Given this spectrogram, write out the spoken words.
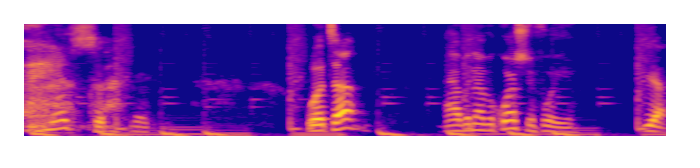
what's up? I have another question for you. Yeah.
